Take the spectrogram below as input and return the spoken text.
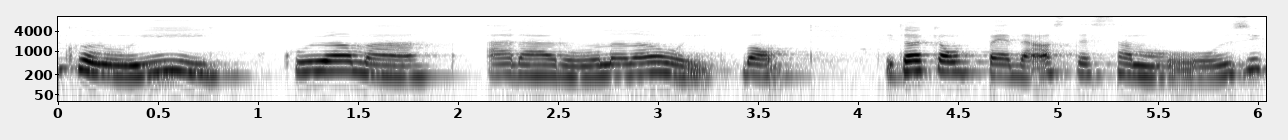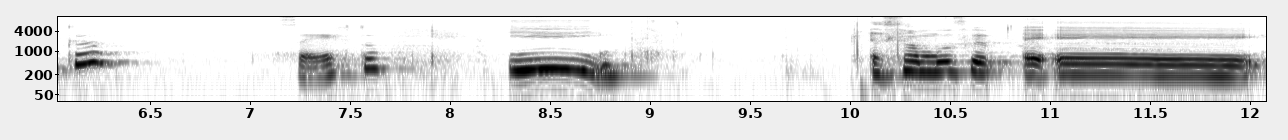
Canuí, Curamá, Araruna, Naui. Bom, então aqui é um pedaço dessa música, certo? E essa música é, é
